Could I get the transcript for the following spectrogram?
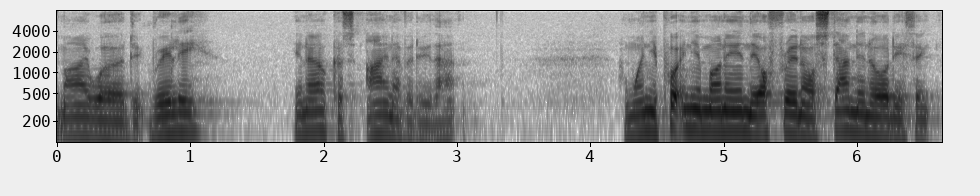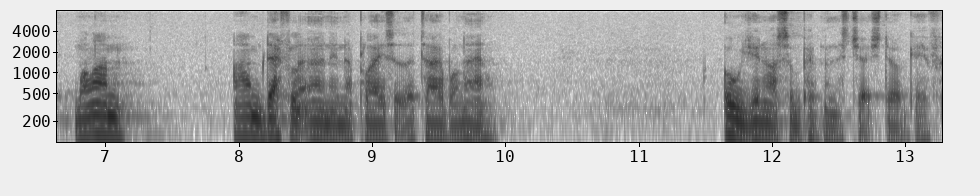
My word, really? You know, because I never do that. And when you're putting your money in the offering or standing order, you think, well, I'm, I'm definitely earning a place at the table now. Oh, you know, some people in this church don't give.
